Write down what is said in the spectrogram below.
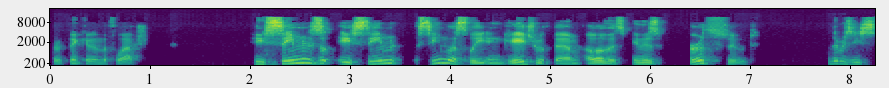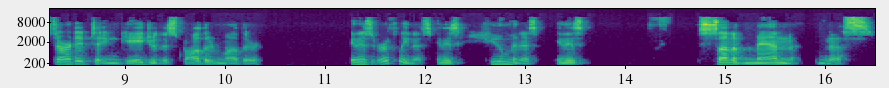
they're thinking in the flesh. He seems he seemed seamlessly engaged with them. I love this in his earth suit. In other words, he started to engage with his father and mother in his earthliness, in his humanness, in his son of manness,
